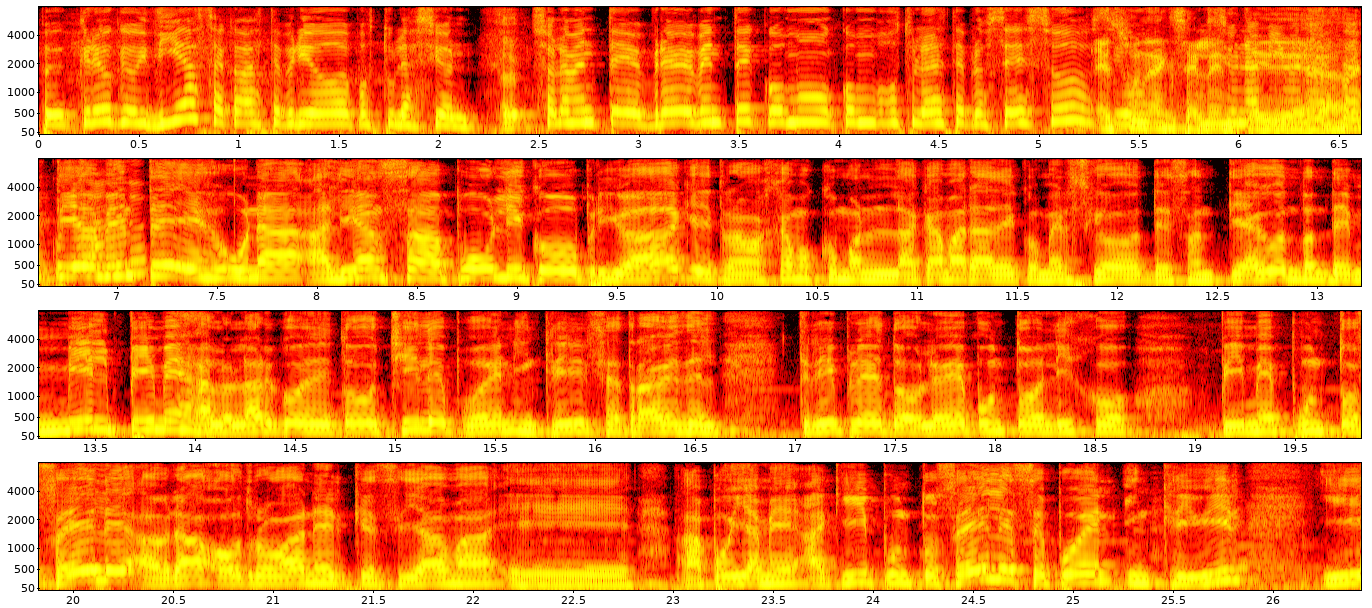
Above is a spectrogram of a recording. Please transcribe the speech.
pero creo que hoy día se acaba este periodo de postulación. Eh. Solamente brevemente, ¿cómo, ¿cómo postular este proceso? Es una excelente idea. Efectivamente, es una alianza público-privada que trabajamos como en la Cámara de Comercio de Santiago, en donde mil pymes a lo largo de todo Chile pueden inscribirse a través del www.elijo pyme.cl, habrá otro banner que se llama eh, apóyameaquí.cl, se pueden inscribir y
